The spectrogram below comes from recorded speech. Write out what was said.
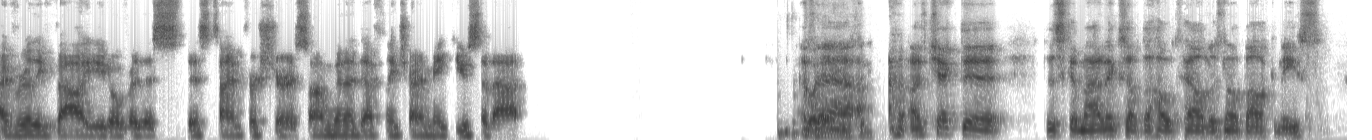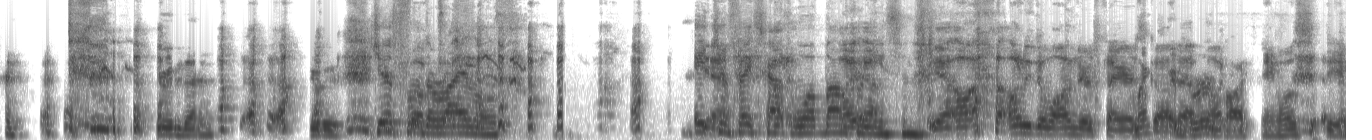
I've really valued over this this time for sure. So I'm gonna definitely try and make use of that. I've, uh, I've checked the the schematics of the hotel. There's no balconies. Just for the rivals. HFX yeah. has what balconies. Oh, yeah. yeah, only the Wanderers players Might got that. Bird watching. We'll see.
